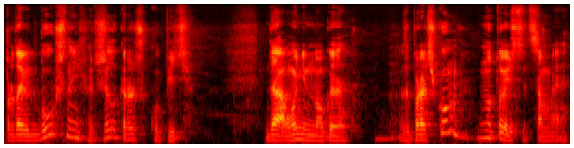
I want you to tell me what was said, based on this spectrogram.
продают бушный, решил, короче, купить. Да, он немного с брачком, ну, то есть, это самое,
